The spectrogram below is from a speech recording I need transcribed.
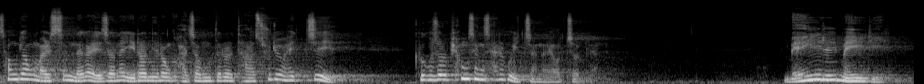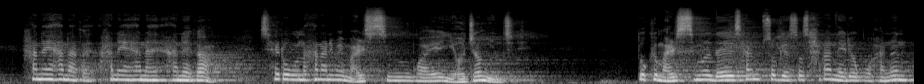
성경 말씀 내가 예전에 이런 이런 과정들을 다 수료했지. 그것으로 평생 살고 있잖아요, 어쩌면. 매일매일이 한 해 하나가, 한해한해한 해가 새로운 하나님의 말씀과의 여정인지, 또 그 말씀을 내 삶 속에서 살아내려고 하는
